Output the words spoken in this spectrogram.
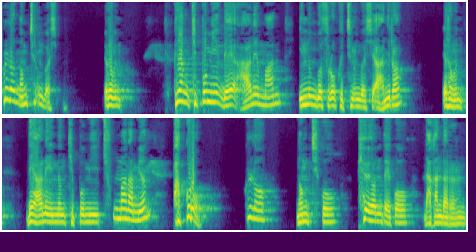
흘러 넘치는 것입니다. 여러분, 그냥 기쁨이 내 안에만 있는 것으로 그치는 것이 아니라 여러분, 내 안에 있는 기쁨이 충만하면 밖으로 흘러 넘치고 표현되고 나간다라는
